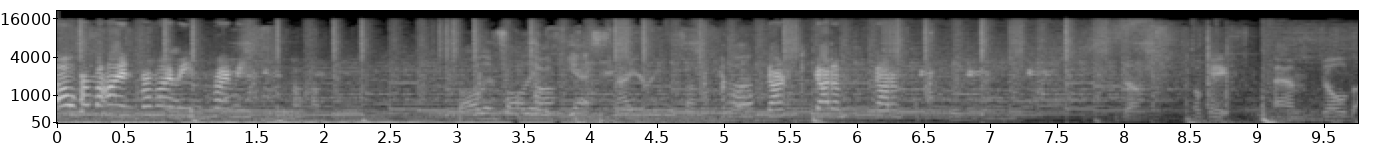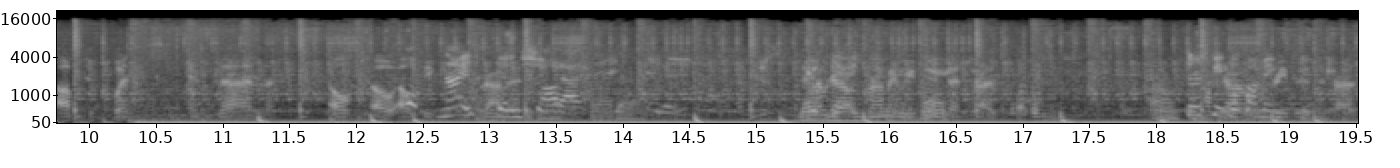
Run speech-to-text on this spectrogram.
Oh, from behind. From behind me. From behind me. Fall in, fall in. Yes, now you're reading something. Got. Got him. Got him. No. Okay, um, build up to twins, and then L oh, LP. Oh, nice, grab getting it. shot at. Just No, come yeah, down, grab you it, reboot, then res. There's people coming. Reboot, then res.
